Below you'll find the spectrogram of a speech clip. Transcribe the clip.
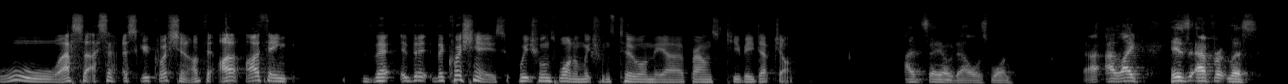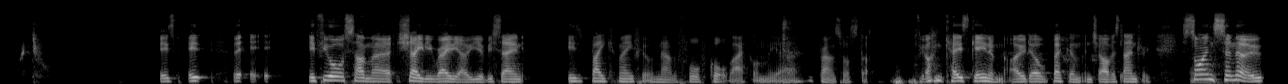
Ooh, that's that's a, that's a good question. I, th- I, I think the, the the question is which one's one and which one's two on the uh, Browns QB depth chart. I'd say Odell was one. I, I liked his effortless. Is it, it, if you're some uh, shady radio, you'd be saying, "Is Baker Mayfield now the fourth quarterback on the uh, Browns roster behind Case Keenum, Odell Beckham, and Jarvis Landry? Sign Sanu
